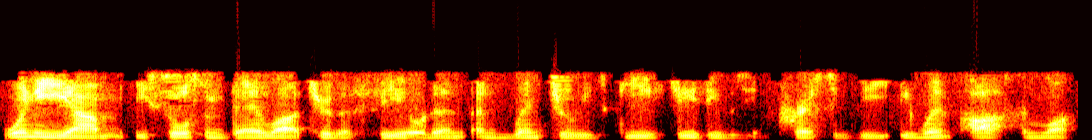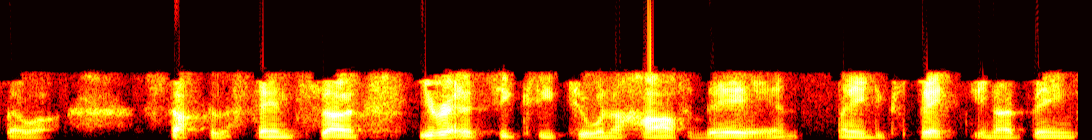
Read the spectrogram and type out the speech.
when he um he saw some daylight through the field and, and went through his gears, geez, he was impressive. He, he went past them like they were stuck to the fence. So he ran at 62 and a half there, and you'd expect, you know, being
